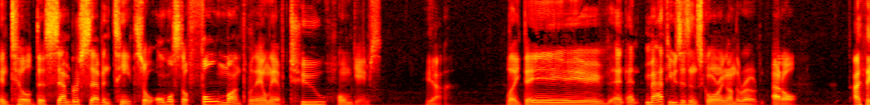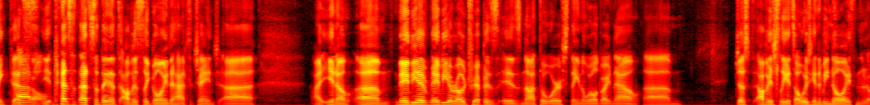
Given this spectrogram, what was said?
until December seventeenth. So almost a full month where they only have two home games. yeah. Like they and, and Matthews isn't scoring on the road at all. I think that's yeah, that's that's something that's obviously going to have to change. Uh, I you know um, maybe a, maybe a road trip is is not the worst thing in the world right now. Um, just obviously it's always going to be noise and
